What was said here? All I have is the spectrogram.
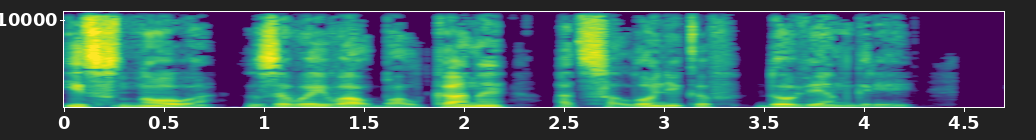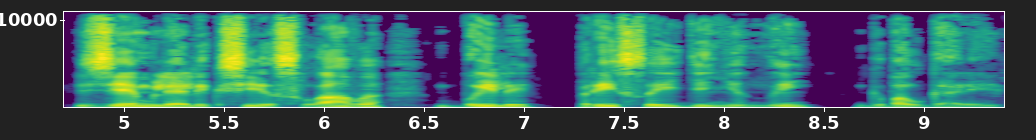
и снова завоевал Балканы от Салоников до Венгрии. Земли Алексея Слава были присоединены к Болгарии.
